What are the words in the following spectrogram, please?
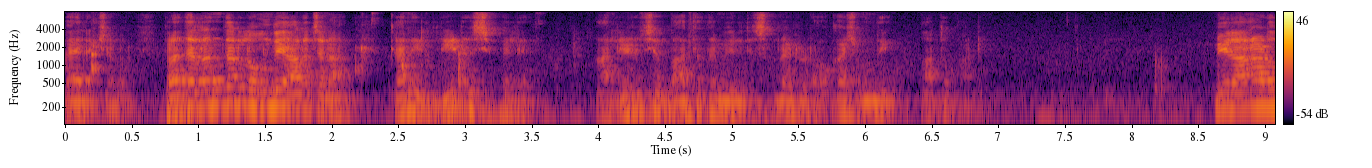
బై ప్రజలందరిలో ఉంది ఆలోచన కానీ లీడర్షిప్ లేదు. ఆ లీడర్షిప్ బాధ్యత మీరు తీసుకునేటువంటి అవకాశం ఉంది మాతో పాటు. మీరు ఆనాడు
